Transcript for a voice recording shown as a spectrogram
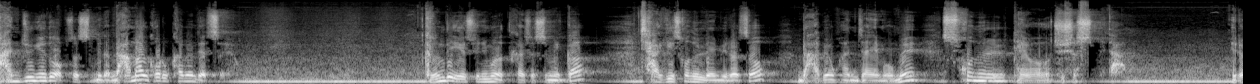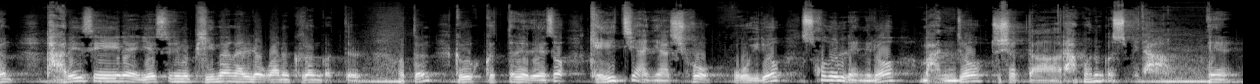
안중에도 없었습니다. 나만 거룩하면 됐어요. 그런데 예수님은 어떻게 하셨습니까? 자기 손을 내밀어서 나병 환자의 몸에 손을 대어 주셨습니다. 이런 바리새인의 예수님을 비난하려고 하는 그런 것들, 어떤 그 것들에 대해서 개의치 아니하시고 오히려 손을 내밀어 만져 주셨다라고 하는 것입니다. 예.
